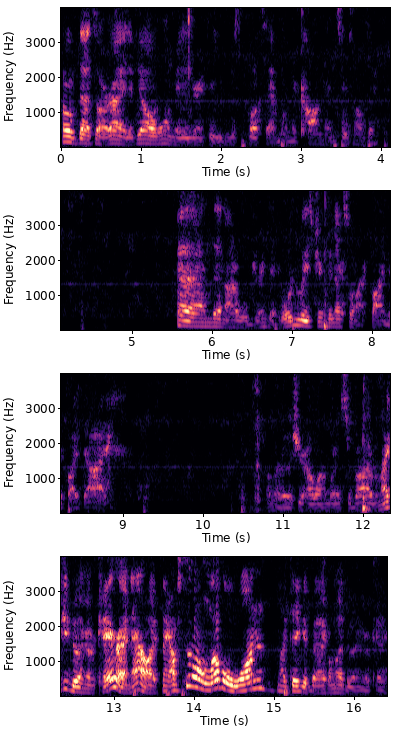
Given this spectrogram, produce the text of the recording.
Hope that's alright. If y'all want me to drink it, you can just bust that one in the comments or something. And then I will drink it. Or at least drink the next one I find if I die. I'm not really sure how long I'm going to survive. I'm actually doing okay right now, I think. I'm still on level 1. I take it back. I'm not doing okay.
